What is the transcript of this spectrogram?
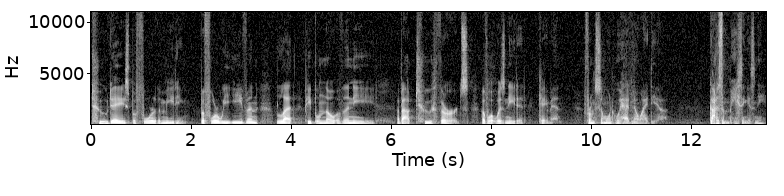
two days before the meeting, before we even let people know of the need, about two thirds of what was needed came in from someone who had no idea. God is amazing, isn't He?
